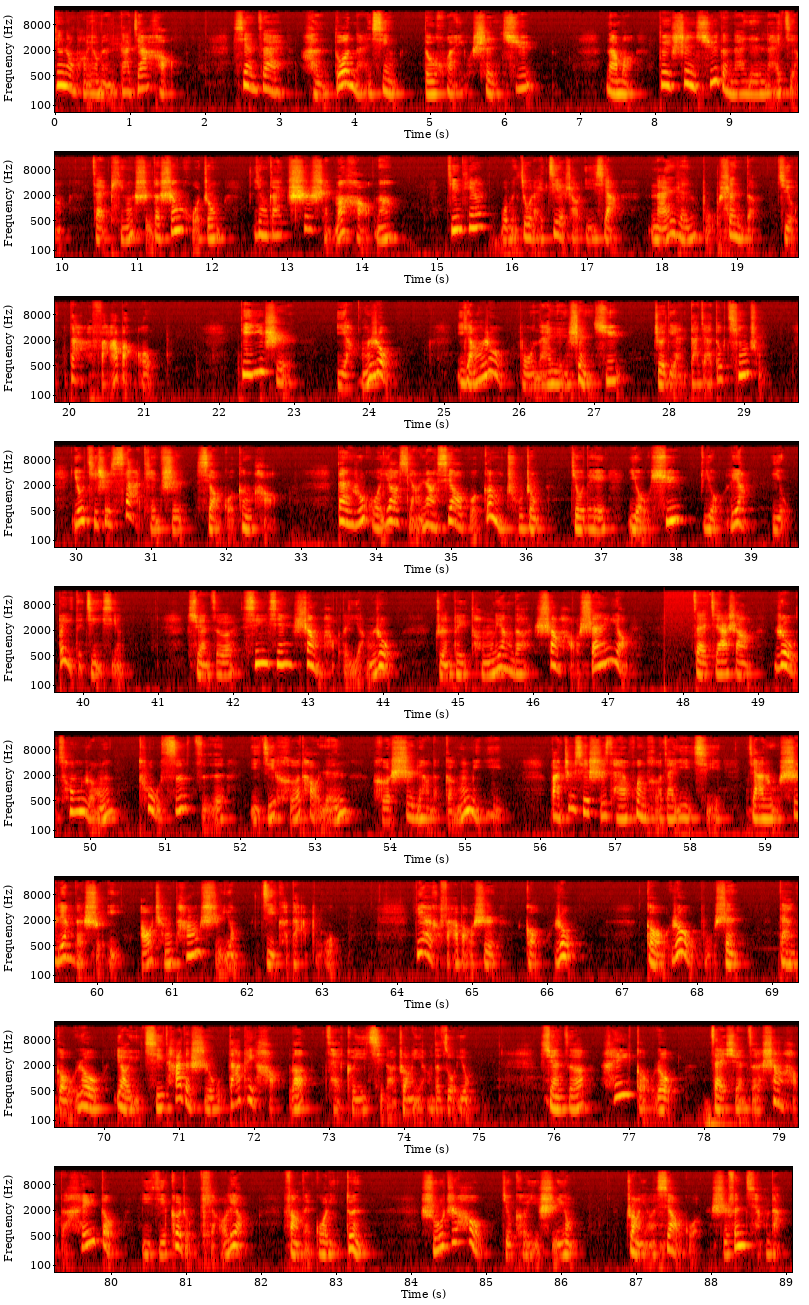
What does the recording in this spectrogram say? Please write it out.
听众朋友们，大家好。现在很多男性都患有肾虚，那么对肾虚的男人来讲，在平时的生活中应该吃什么好呢？今天我们就来介绍一下男人补肾的九大法宝。第一是羊肉，羊肉补男人肾虚，这点大家都清楚。尤其是夏天吃效果更好，但如果要想让效果更出众，就得有序、有量、有备的进行。选择新鲜上好的羊肉，准备同量的上好山药，再加上肉苁蓉、菟丝子以及核桃仁和适量的粳米，把这些食材混合在一起。加入适量的水，熬成汤食用即可大补。第二个法宝是狗肉，狗肉补肾，但狗肉要与其他的食物搭配好了，才可以起到壮阳的作用。选择黑狗肉，再选择上好的黑豆以及各种调料，放在锅里炖，熟之后就可以食用。壮阳效果十分强大。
